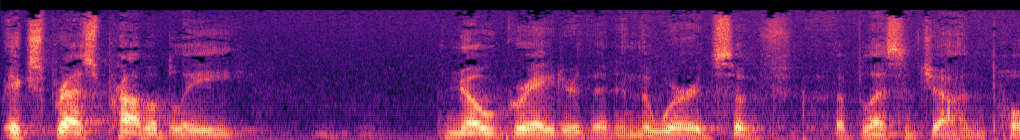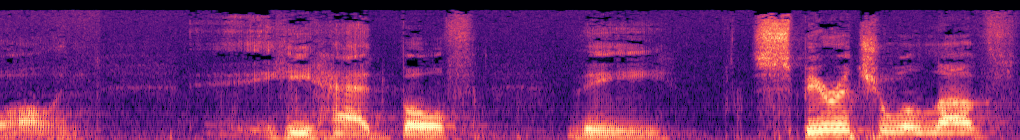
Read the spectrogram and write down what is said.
expressed probably no greater than in the words of, of Blessed John Paul and he had both the spiritual love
